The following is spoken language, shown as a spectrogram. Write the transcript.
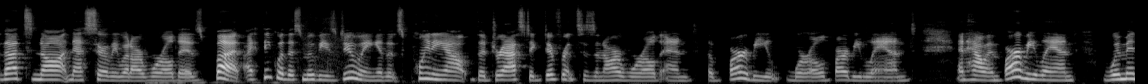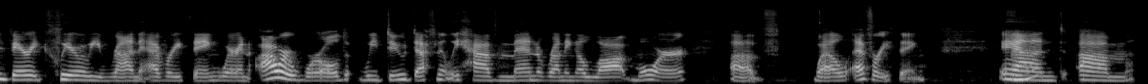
that's not necessarily what our world is, but I think what this movie is doing is it's pointing out the drastic differences in our world and the Barbie world, Barbie land, and how in Barbie land women very clearly run everything, where in our world we do definitely have men running a lot more of well everything. And um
